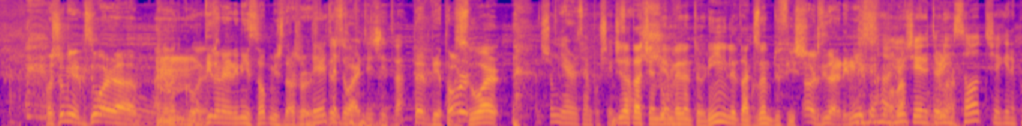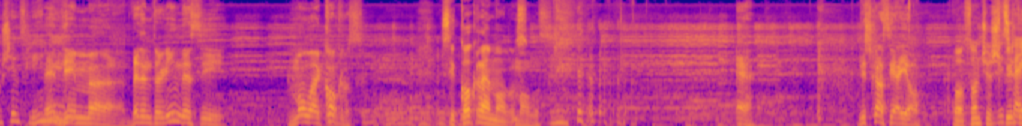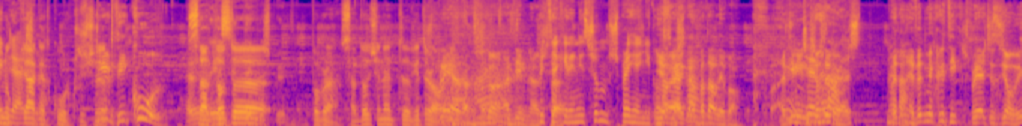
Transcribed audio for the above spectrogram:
Po shumë mirë gëzuar uh, ditën e rinisë sot miq të dashur. Gëzuar të gjithëve. 8 dhjetor. Gëzuar shumë njerëz janë pushim. Gjithë ata që ndiejnë veten të rinj, le ta gëzojnë dyfish. Është dita e rinisë. Po, ju pra. që jeni të rinj sot, që keni pushim flini. Ne ndiejmë uh, veten të rinj dhe si Molla e kokrrës. Si kokrra e mollës. Mollës. e. Diçka si ajo. Po thonë që shpirti nuk plaket kurrë, kështu që Shpirti kurrë? Sado të Po pra, sado që ne të vjetrohemi. Shprehja, shiko Altin është. Pse keni nis shumë shprehje njëkohë. Jo, e ka fatalli po. Altin i çështë. Vetëm vetëm kritikë, shprehja që zgjodhi.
